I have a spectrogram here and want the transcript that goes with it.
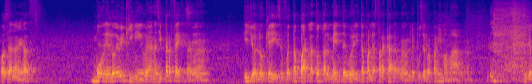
O sea, la vieja es modelo de bikini, weón, así perfecta, Sí. weón. Y yo lo que hice fue taparla totalmente, weón, y taparle hasta la cara, weón. Le puse ropa a mi mamá, weón. Y yo,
